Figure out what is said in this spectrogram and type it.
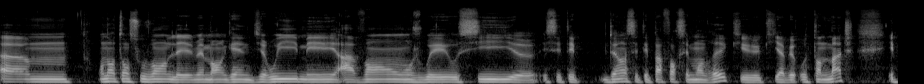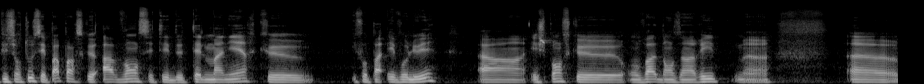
Euh, on entend souvent les mêmes organes dire oui, mais avant on jouait aussi, euh, et c'était d'un, c'était pas forcément vrai qu'il y avait autant de matchs. Et puis surtout, c'est pas parce que avant c'était de telle manière que il faut pas évoluer. Euh, et je pense que on va dans un rythme euh, euh,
